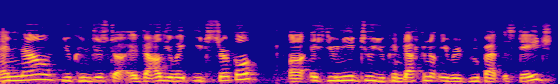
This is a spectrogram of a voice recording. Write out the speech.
and now you can just uh, evaluate each circle. Uh, if you need to, you can definitely regroup at the stage.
